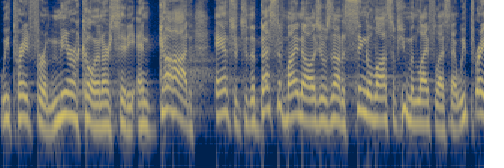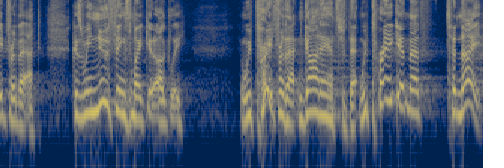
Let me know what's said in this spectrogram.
we prayed for a miracle in our city. And God answered. To the best of my knowledge, there was not a single loss of human life last night. We prayed for that because we knew things might get ugly. And we prayed for that, and God answered that. We pray again that tonight.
